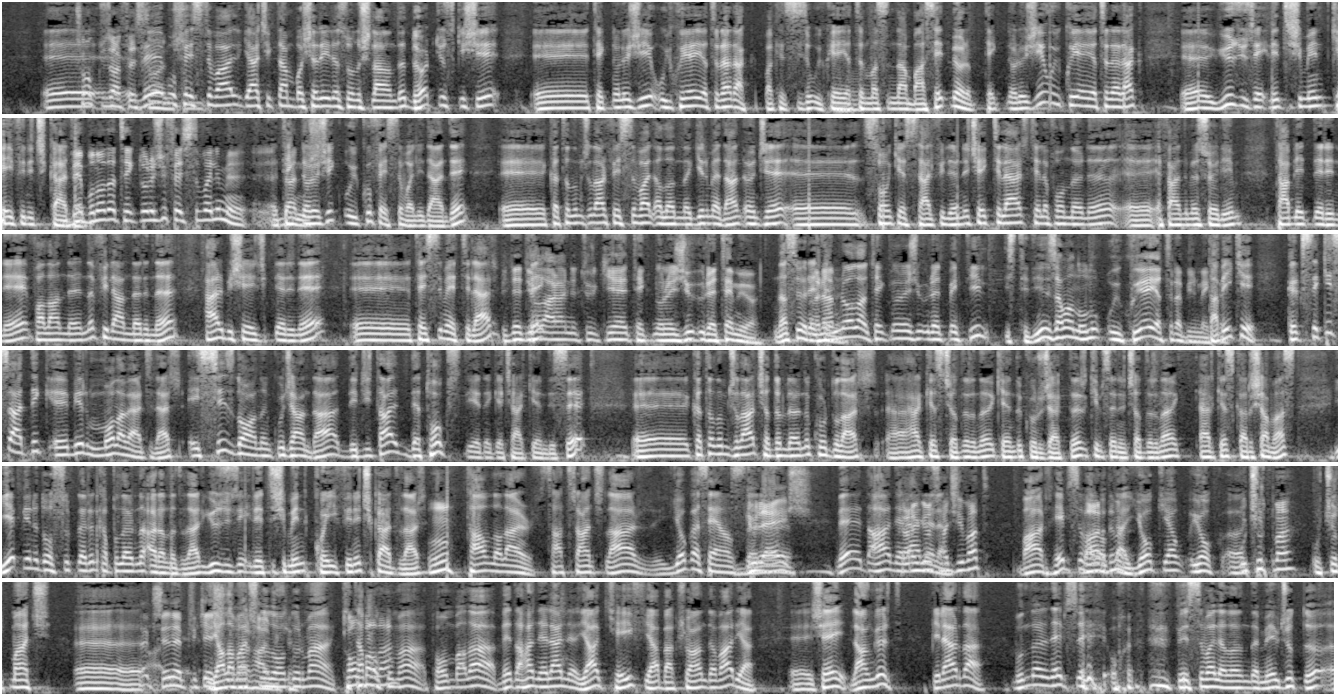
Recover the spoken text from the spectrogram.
E, Çok güzel Ve festivalmiş. bu festival gerçekten başarıyla sonuçlandı. 400 kişi e, teknolojiyi uykuya yatırarak bakın sizi uykuya yatırmasından bahsetmiyorum. Teknolojiyi uykuya yatırarak e, yüz yüze iletişimin keyfini çıkardı. Ve buna da teknoloji festivali mi? e, denmiş? Teknolojik Uyku Festivali dendi. Ee, katılımcılar festival alanına girmeden önce e, son kez selfilerini çektiler. Telefonlarını e, efendime söyleyeyim tabletlerini falanlarını filanlarını her bir şeyciklerini e, teslim ettiler. Bir de diyorlar hani Türkiye teknoloji üretemiyor. Ve nasıl üretiliyor? Önemli olan teknoloji üretmek değil istediğin zaman onu uykuya yatırabilmek. Tabii ki 48 saatlik e, bir mola verdiler. Eşsiz doğanın kucağında dijital detoks diye de geçer kendisi. E, katılımcılar çadırlarını kurdular. E, herkes çadırını kendi kuracaktır. Kimsenin çadırına herkes karışamaz. Yepyeni dostlukların kapılarını araladılar. Yüz yüze iletişimin keyfini çıkardılar. Tavlalar, satrançlar, yoga seansları Güleş. ve daha neler Karagöz neler. Hacivat, Var, hepsi var. Var Oktay. Yok ya yok. E, uçurtma, uçurtmaç, e, Hepsinin yalamaçlı dondurma, kitap Tombala. okuma, tombala ve daha neler neler. Ya keyif ya bak şu anda var ya e, şey langırt, bilarda bunların hepsi festival alanında mevcuttu. E,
